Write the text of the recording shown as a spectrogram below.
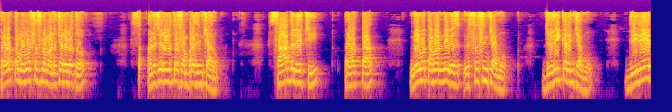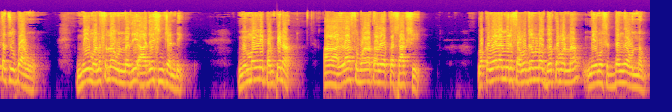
ప్రవక్త మొహమ్మద్స్లం అనుచరులతో అనుచరులతో సంప్రదించారు. సాద్ లేచి ప్రవక్త మేము తమరిని విశ్ విశ్వసించాము ధృవీకరించాము విధేయత చూపాము. మీ మనసులో ఉన్నది ఆదేశించండి. మిమ్మల్ని పంపిన ఆ అల్లా సుబానతాల యొక్క సాక్షి. ఒకవేళ మీరు సముద్రంలో దూకమన్నా మేము సిద్ధంగా ఉన్నాం.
